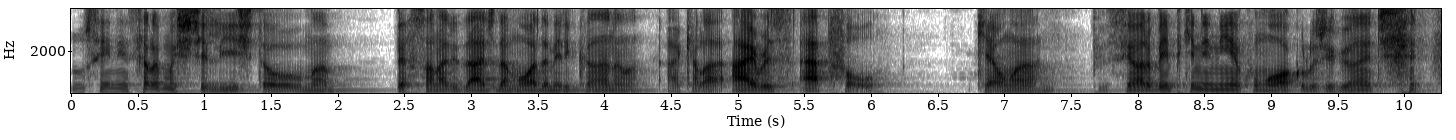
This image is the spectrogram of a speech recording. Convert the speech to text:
Não sei nem se ela é uma estilista ou uma personalidade da moda americana, aquela Iris Apfel, que é uma senhora bem pequenininha com óculos gigante.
